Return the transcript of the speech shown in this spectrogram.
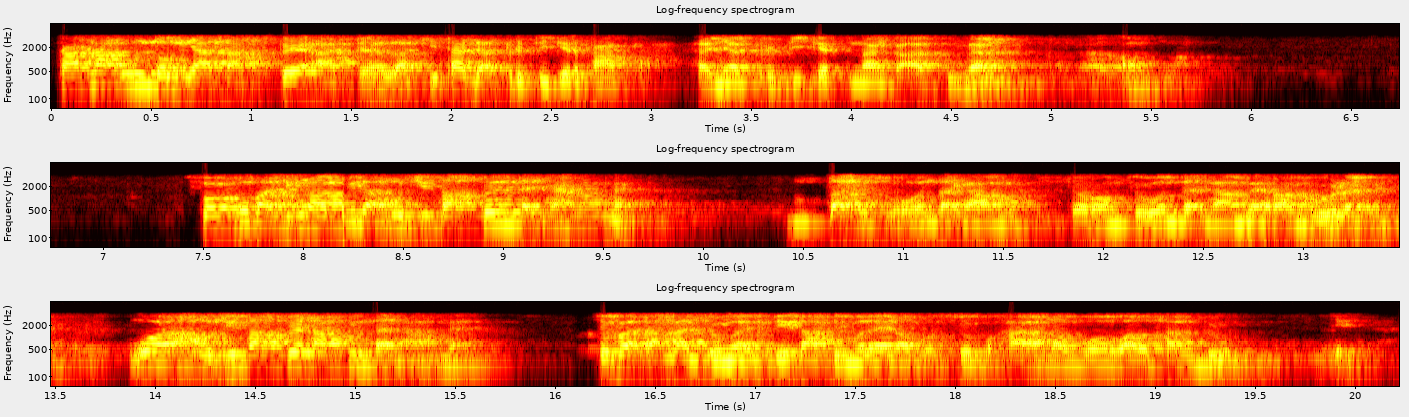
Karena untungnya tasbih adalah kita tidak berpikir apa-apa, hanya berpikir tentang keagungan. Sebab itu kanjeng Nabi nak muji tasbih tak ngamek. Entah ya soal tak ngamek. Corong Jawa tak ngamek rambulnya. Wah nak muji tasbih Nabi tak ngamek. Coba tangan donga istiqah dimulai nopo subhanallah walhamdulillah.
